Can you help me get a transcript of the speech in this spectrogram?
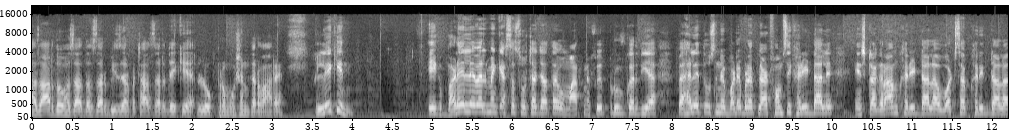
हज़ार, दो हज़ार, दस हज़ार, बीस हज़ार, पचास हज़ार दे के लोग प्रमोशन करवा रहे हैं। लेकिन एक बड़े लेवल में कैसे सोचा जाता है, वो मार्क ने फिर प्रूव कर दिया। पहले तो उसने बड़े बड़े प्लेटफॉर्म्स ही खरीद डाले इंस्टाग्राम खरीद डाला व्हाट्सएप खरीद डाला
